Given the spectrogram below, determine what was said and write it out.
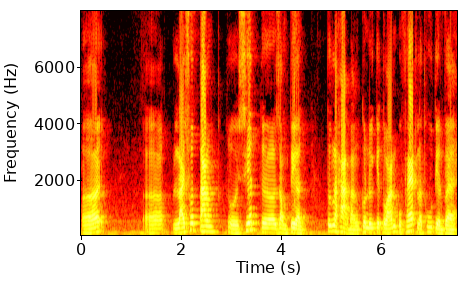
đấy, à, lãi suất tăng, rồi siết uh, dòng tiền, tức là hạ bảng cân đối kế toán của Fed là thu tiền về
